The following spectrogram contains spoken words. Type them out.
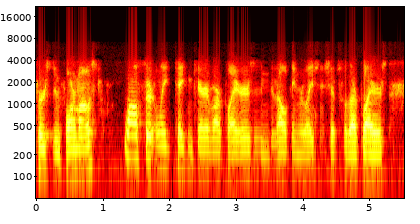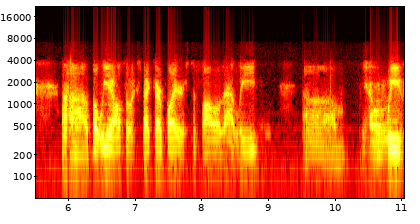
first and foremost, while certainly taking care of our players and developing relationships with our players, uh, but we also expect our players to follow that lead. Um, you know, we've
